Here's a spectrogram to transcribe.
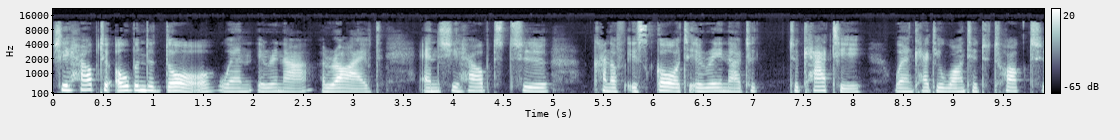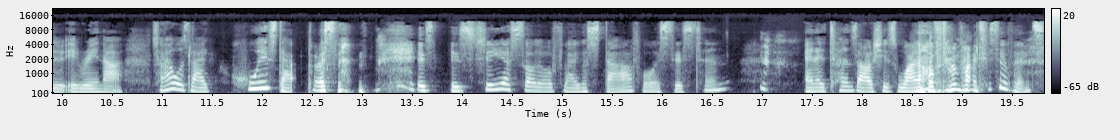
she helped to open the door when Irina arrived, and she helped to kind of escort Irina to to Katy when Katy wanted to talk to Irina. So I was like, who is that person? is is she a sort of like a staff or assistant? and it turns out she's one of the participants.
